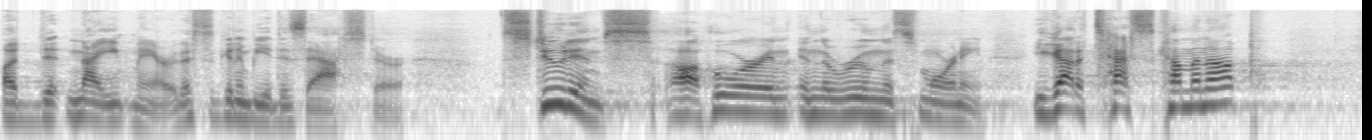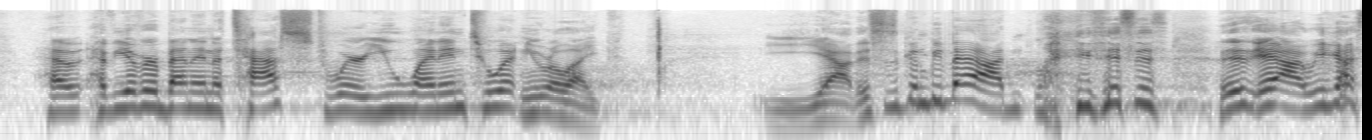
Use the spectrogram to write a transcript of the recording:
a nightmare. This is going to be a disaster. Students uh, who are in, in the room this morning, you got a test coming up? Have, have you ever been in a test where you went into it and you were like, yeah, this is going to be bad. Like this is, this, yeah, we got.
